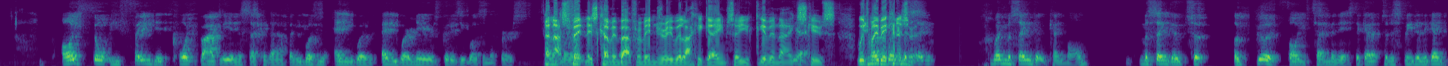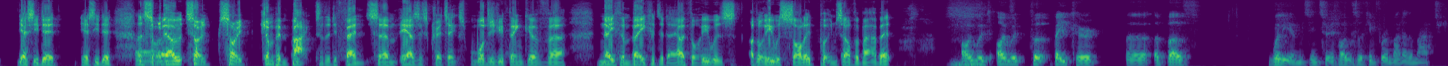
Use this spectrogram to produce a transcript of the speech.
I thought he faded quite badly in the second half, and he wasn't anywhere anywhere near as good as he was in the first. And that's fitness coming back from injury with lack of game, so you give him that excuse, yeah. which may be a counter when Massengo came on, Massengo took a good five ten minutes to get up to the speed of the game. Yes, he did. Yes, he did. And uh, sorry, I, sorry, sorry. Jumping back to the defence, um, he has his critics. What did you think of uh, Nathan Baker today? I thought he was. I thought he was solid. Put himself about a bit. I would. I would put Baker uh, above Williams into if I was looking for a man of the match.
